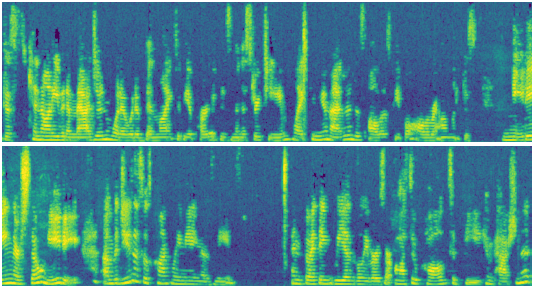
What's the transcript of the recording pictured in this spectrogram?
just cannot even imagine what it would have been like to be a part of his ministry team. Like, can you imagine just all those people all around, like just needing? They're so needy. Um, but Jesus was constantly meeting those needs. And so I think we as believers are also called to be compassionate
